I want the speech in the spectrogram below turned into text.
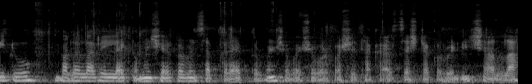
ভিডিও ভালো লাগলে লাইক কমেন্ট শেয়ার করবেন সাবস্ক্রাইব করবেন, সবাই সবার পাশে থাকার চেষ্টা করবেন, ইনশাআল্লাহ।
